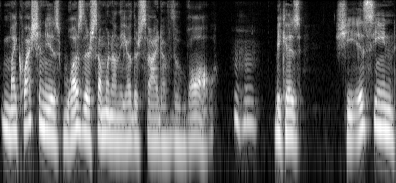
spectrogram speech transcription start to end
my question is was there someone on the other side of the wall? Mm-hmm. Because she is seen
